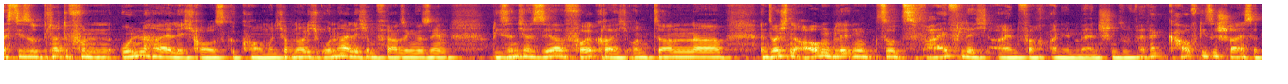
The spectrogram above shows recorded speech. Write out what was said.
ist diese Platte von Unheilig rausgekommen und ich habe neulich Unheilig im Fernsehen gesehen. Die sind ja sehr erfolgreich und dann äh, in solchen Augenblicken so zweifle ich einfach an den Menschen. So, wer, wer kauft diese Scheiße?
